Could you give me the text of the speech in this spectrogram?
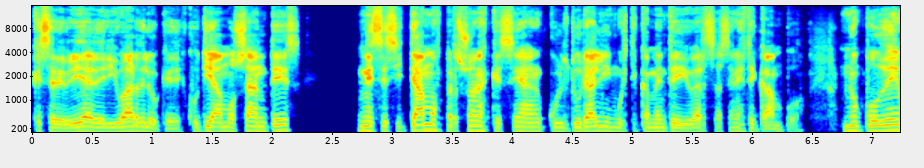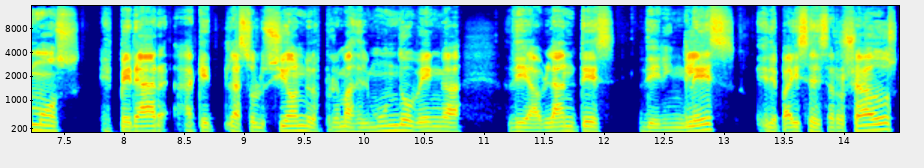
que se debería derivar de lo que discutíamos antes, necesitamos personas que sean cultural y lingüísticamente diversas en este campo. No podemos esperar a que la solución de los problemas del mundo venga de hablantes del inglés de países desarrollados,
